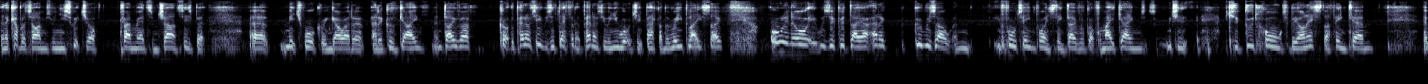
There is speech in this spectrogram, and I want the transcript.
And a couple of times when you switch off, Tranmere had some chances, but uh, Mitch Walker and Go had a, had a good game. And Dover got the penalty. It was a definite penalty when you watch it back on the replay. So, all in all, it was a good day and a good result. And 14 points I think Dover have got from eight games, which is which is a good haul to be honest. I think um, they'll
